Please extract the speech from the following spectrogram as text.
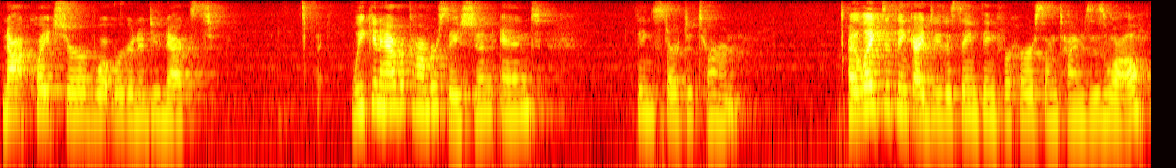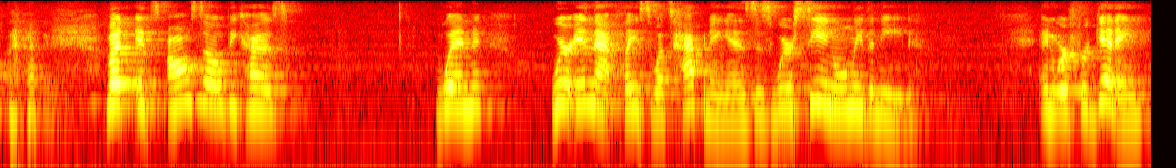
not quite sure of what we're going to do next, we can have a conversation and things start to turn. I like to think I do the same thing for her sometimes as well. but it's also because when we're in that place, what's happening is, is we're seeing only the need. And we're forgetting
